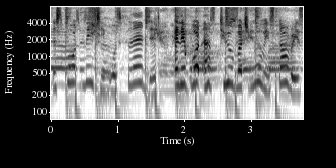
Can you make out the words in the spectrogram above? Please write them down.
The sports meeting was splendid, and it brought us too much moving stories.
